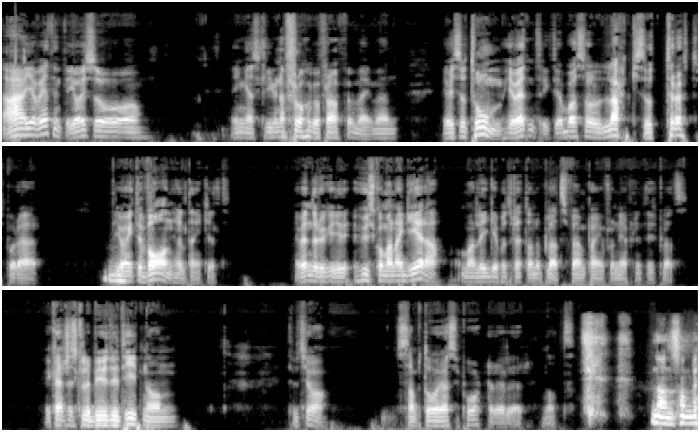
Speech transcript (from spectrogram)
nej jag vet inte. Jag är så, inga skrivna frågor framför mig, men jag är så tom. Jag vet inte riktigt. Jag är bara så lack, så trött på det här. Mm. Jag är inte van helt enkelt. Jag vet inte, hur ska man agera om man ligger på trettonde plats, fem poäng från nedflyttningsplats? Vi kanske skulle bjudit hit någon, vet jag, Sampdoria-supporter eller något. någon som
